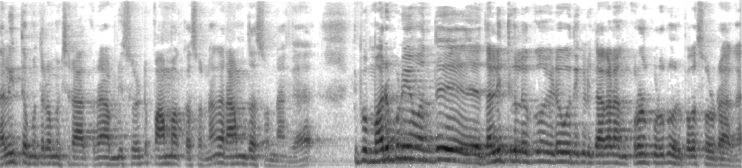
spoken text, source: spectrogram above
தலித்த முதலமைச்சர் ஆக்குறேன் அப்படின்னு சொல்லிட்டு பாமக சொன்னாங்க ராமதாஸ் சொன்னாங்க. இப்போ மறுபடியும் வந்து தலித்துகளுக்கும் இடஒதுக்கீடுக்காக நாங்கள் குரல் கொடுக்குன்னு ஒரு பக்கம் சொல்கிறாங்க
